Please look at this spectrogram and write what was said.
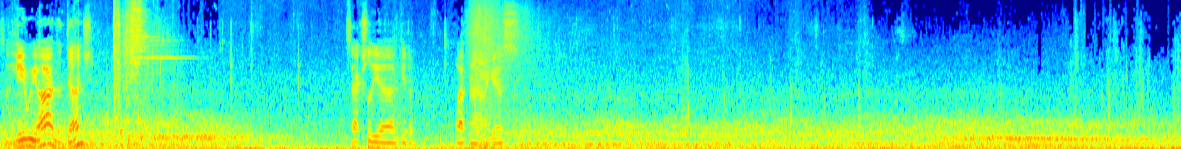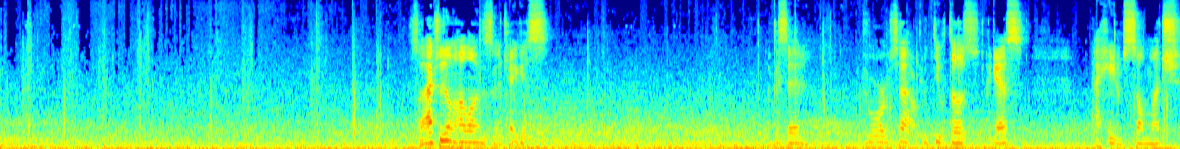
So here we are in the dungeon. Let's actually uh, get a weapon out, I guess. So I actually don't know how long this is going to take us. Like I said, dwarves going to deal with those, I guess. I hate them so much.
